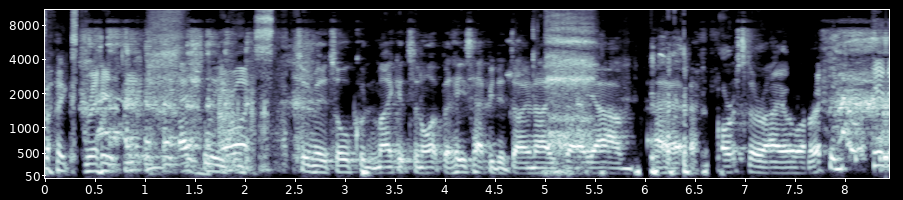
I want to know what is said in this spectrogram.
Folks, read. Actually, All right. two minutes all couldn't make it tonight, but he's happy to donate a, um, a, a Forester ale, I reckon. Can,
